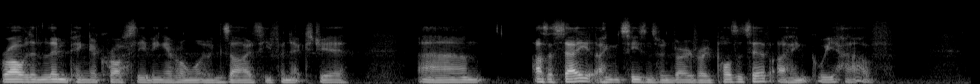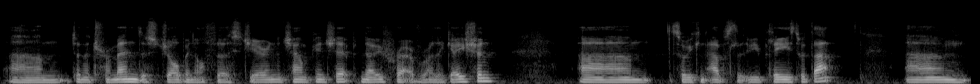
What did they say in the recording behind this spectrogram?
rather than limping across, leaving everyone with anxiety for next year. Um, as I say, I think the season's been very, very positive. I think we have um, done a tremendous job in our first year in the championship. No threat of relegation, um, so we can absolutely be pleased with that. Um,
